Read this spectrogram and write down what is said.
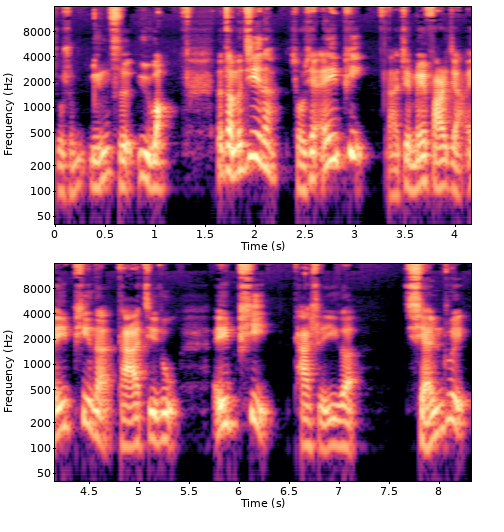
就是名词欲望。那怎么记呢？首先 a p 啊，这没法讲。a p 呢，大家记住，a p 它是一个前缀，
